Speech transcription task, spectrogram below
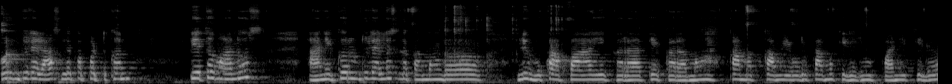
करून ठेवलेलं असलं का पटकन? पेतो माणूस. आणि करून ठेवलेलं नसलं का मग लिंबू कापा हे करा ते करा. मग कामात काम एवढे कामं केले लिंबू पाणी केलं.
